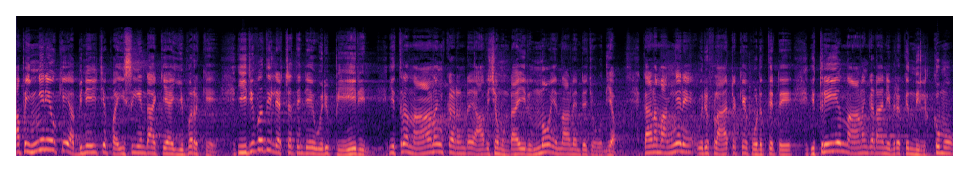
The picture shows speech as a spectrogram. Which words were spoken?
അപ്പം ഇങ്ങനെയൊക്കെ അഭിനയിച്ച് പൈസ ഉണ്ടാക്കിയ ഇവർക്ക് ഇരുപത് ലക്ഷത്തിന്റെ ഒരു പേരിൽ ഇത്ര നാണം കടേണ്ട ആവശ്യമുണ്ടായിരുന്നോ എന്നാണ് എന്റെ ചോദ്യം. കാരണം അങ്ങനെ ഒരു ഫ്ലാറ്റൊക്കെ കൊടുത്തിട്ട് ഇത്രയും നാണം കെടാൻ ഇവരൊക്കെ നിൽക്കുമോ?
